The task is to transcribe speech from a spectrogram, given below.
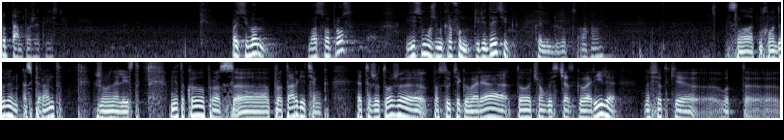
вот там тоже это есть. Спасибо. У вас вопрос? Если можно, микрофон передайте коллеге. Вот, ага. Салават Мухаммадулин, аспирант, журналист. У меня такой вопрос э, про таргетинг. Это же тоже, по сути говоря, то, о чем вы сейчас говорили, но все-таки э, вот э,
